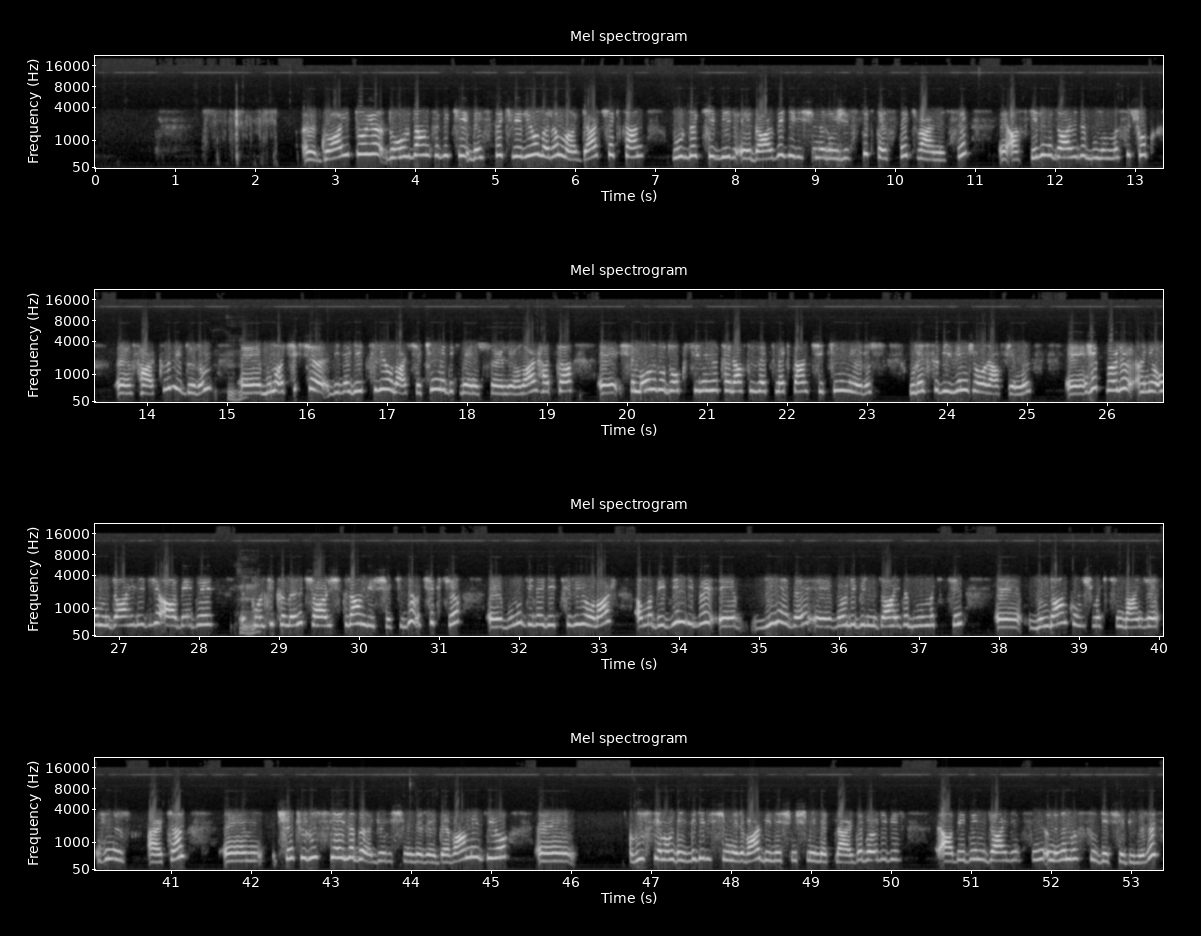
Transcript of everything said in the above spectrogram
E, Guaido'ya doğrudan tabii ki destek veriyorlar ama gerçekten buradaki bir e, darbe girişimine lojistik destek vermesi, e, askeri müdahalede bulunması çok e, farklı bir durum. E, bunu açıkça dile getiriyorlar, çekinmediklerini söylüyorlar. Hatta e, işte Monroe doktrinini telaffuz etmekten çekinmiyoruz. Burası bizim coğrafyamız. E, hep böyle hani o müdahaleci ABD e, politikalarını çağrıştıran bir şekilde açıkça e, bunu dile getiriyorlar. Ama dediğim gibi e, yine de e, böyle bir müdahalede bulunmak için e, bundan konuşmak için bence henüz erken. E, çünkü Rusya ile de görüşmeleri devam ediyor. E, Rusya'nın belli girişimleri var Birleşmiş Milletler'de. Böyle bir ABD müdahalesinin önüne nasıl geçebiliriz?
